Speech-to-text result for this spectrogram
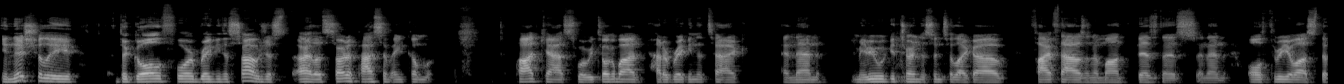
initially, the goal for breaking the start was just all right. Let's start a passive income podcast where we talk about how to break into tech, and then maybe we could turn this into like a five thousand a month business, and then all three of us, the,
